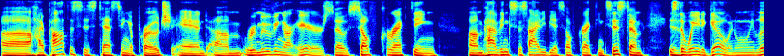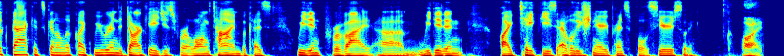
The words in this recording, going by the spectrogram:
uh, hypothesis testing approach and um, removing our errors so self-correcting um, having society be a self-correcting system is the way to go. And when we look back, it's going to look like we were in the dark ages for a long time because we didn't provide, um, we didn't like take these evolutionary principles seriously. All right.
